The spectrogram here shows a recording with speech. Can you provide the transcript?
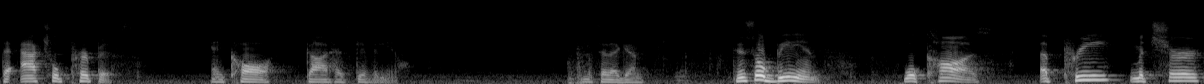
the actual purpose and call God has given you. I'm going to say that again. Disobedience will cause a premature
